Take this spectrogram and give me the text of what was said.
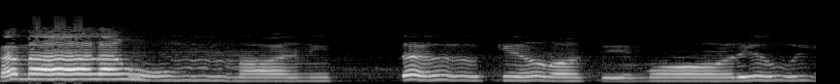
فما لهم عن التذكرة معرضين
